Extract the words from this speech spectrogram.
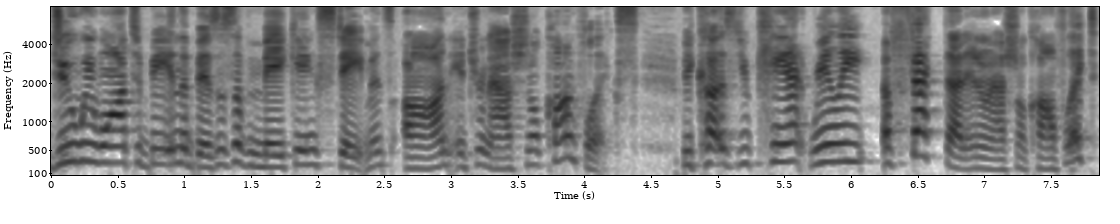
Do we want to be in the business of making statements on international conflicts? Because you can't really affect that international conflict.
